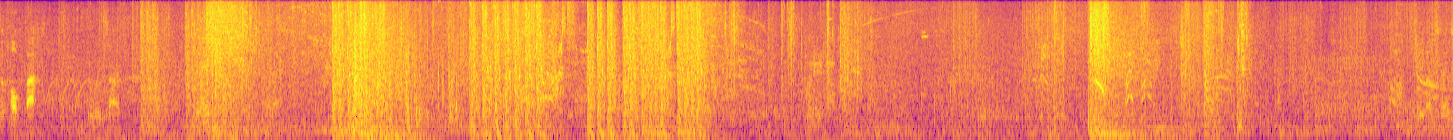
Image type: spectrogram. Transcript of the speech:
the fault back to the side. Okay. Maybe downstairs.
